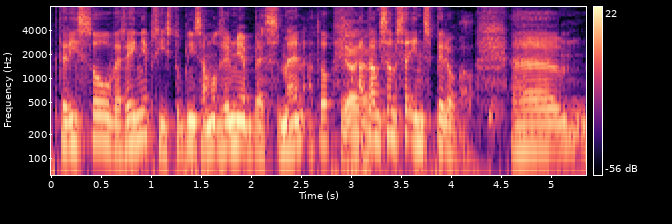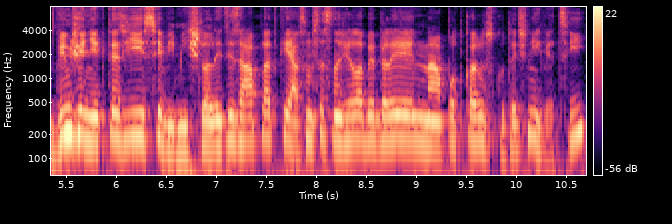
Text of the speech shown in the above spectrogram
které jsou veřejně přístupné, samozřejmě bez jmen a to, jo, jo. a tam jsem se inspiroval. E, vím, že někteří si vymýšleli ty zápletky, já jsem se snažil, aby byly na podkladu skutečných věcí,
